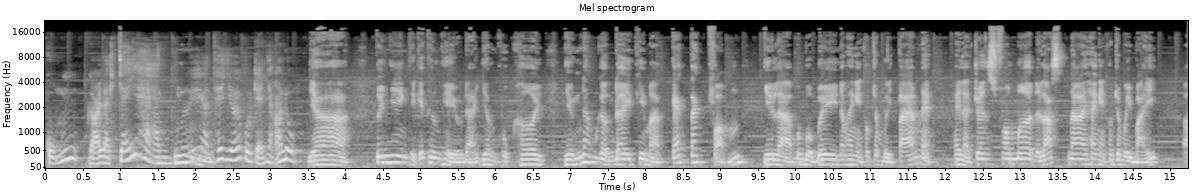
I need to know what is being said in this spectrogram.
cũng gọi là cháy hàng với ừ. thế giới của trẻ nhỏ luôn. Yeah. Dạ. Tuy nhiên thì cái thương hiệu đã dần hụt hơi những năm gần đây khi mà các tác phẩm như là Bumblebee năm 2018 nè hay là Transformer The Last Night 2017 uh,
